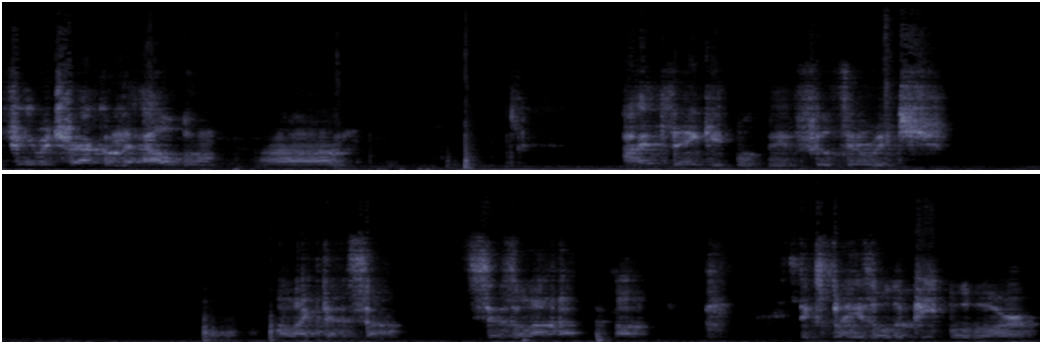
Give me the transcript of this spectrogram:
favorite track on the album, um, I think it will be Filthy Rich. I like that song. Says a lot. About, explains all the people who are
